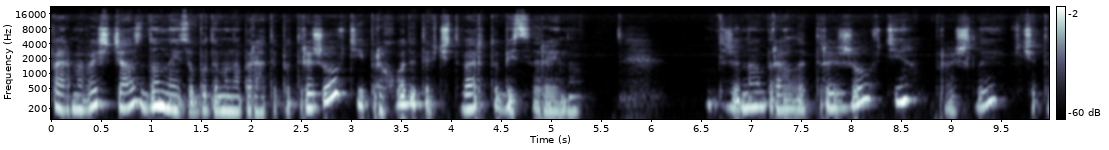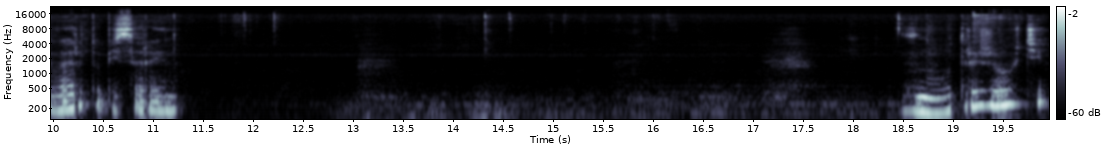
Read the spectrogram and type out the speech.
Тепер ми весь час донизу будемо набирати по три жовті і приходити в четверту бісерину. От вже набрали три жовті, пройшли в четверту бісерину. Знову три жовті.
